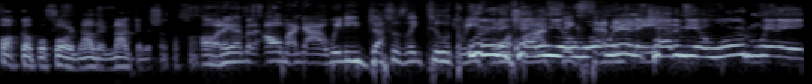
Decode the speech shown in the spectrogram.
fuck up before, now they're not going to shut the fuck up. Oh, up. they're gonna be like, oh my god, we need Justice League two, three, We're an four, five, Academy six, Award. seven, We're an eight. Academy Award winning.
